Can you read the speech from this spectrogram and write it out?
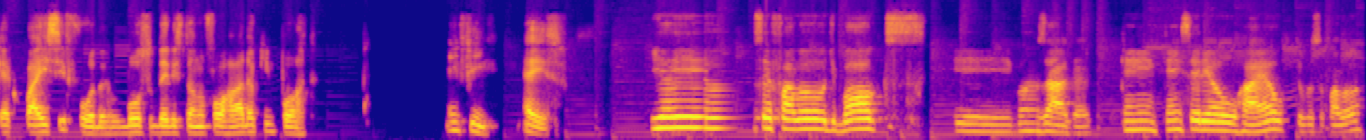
Quer que o país se foda. O bolso deles estando forrado é o que importa. Enfim, é isso. E aí, você falou de boxe e Gonzaga. Quem, quem seria o Rael que você falou?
